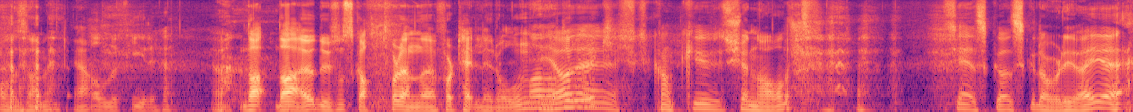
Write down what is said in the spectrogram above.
alle sammen. Alle fire. Da, da er jo du som skatt for denne fortellerrollen. Da, Ja, jeg kan ikke skjønne alt. Så jeg skal skravle i vei, jeg.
